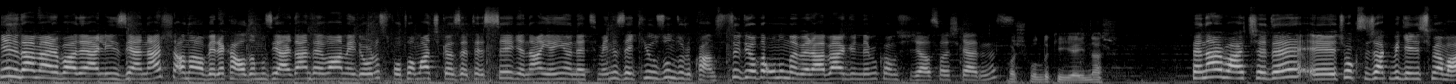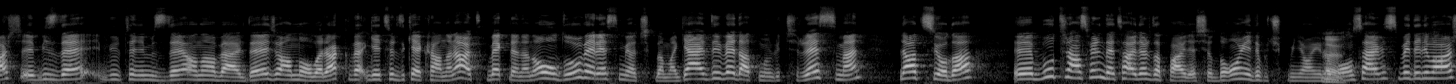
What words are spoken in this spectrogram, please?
Yeniden merhaba değerli izleyenler. Ana habere kaldığımız yerden devam ediyoruz. Fotomaç gazetesi genel yayın yönetmeni Zeki Uzundurukan. Stüdyoda onunla beraber gündemi konuşacağız. Hoş geldiniz. Hoş bulduk, iyi yayınlar. Fenerbahçe'de e, çok sıcak bir gelişme var. E, biz de bültenimizde, ana haberde canlı olarak ve- getirdik ekranlara. Artık beklenen oldu ve resmi açıklama geldi. Vedat Muriç resmen Lazio'da e, bu transferin detayları da paylaşıldı. 17,5 milyon euro Evet. bonservis bedeli var.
